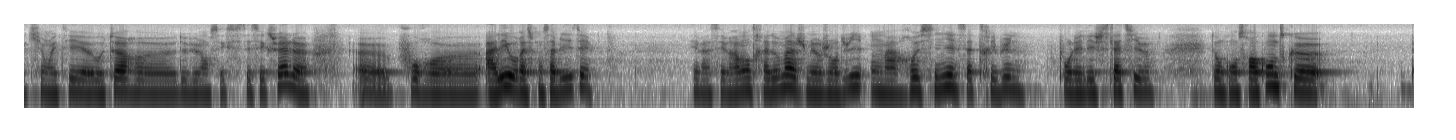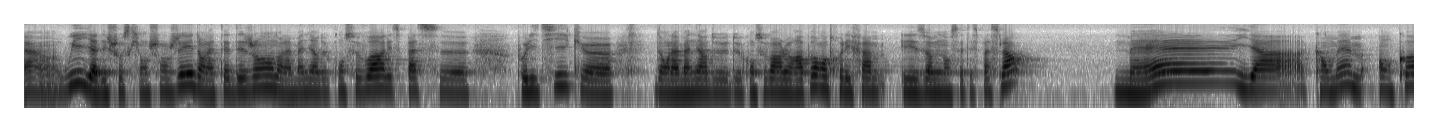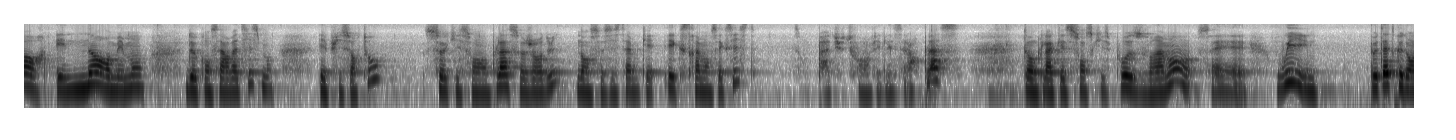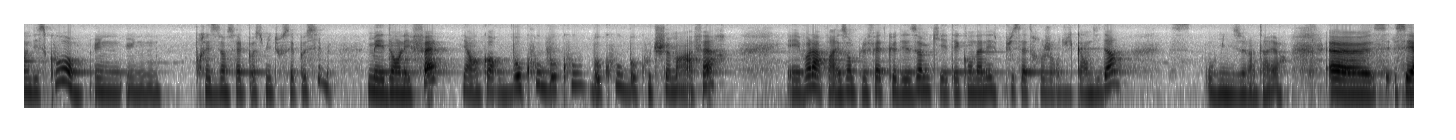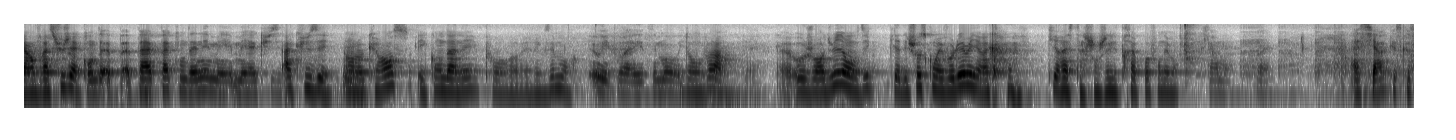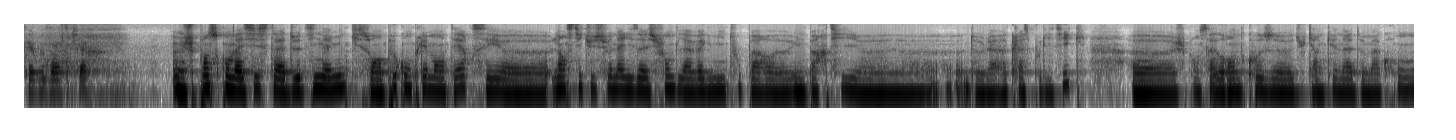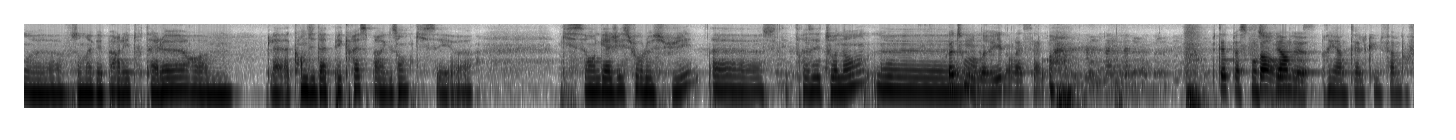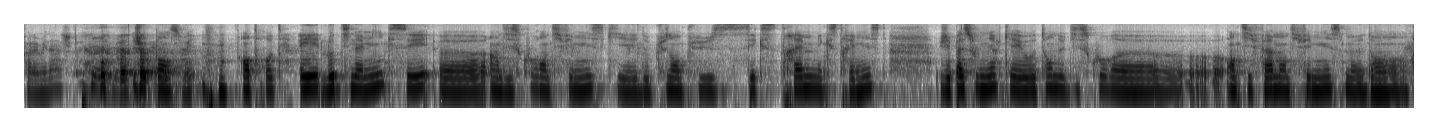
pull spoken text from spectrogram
qui ont été auteurs de violences sexistes et sexuelles pour aller aux responsabilités. Et ben, c'est vraiment très dommage. Mais aujourd'hui, on a resigné cette tribune pour les législatives. Donc on se rend compte que, ben, oui, il y a des choses qui ont changé dans la tête des gens, dans la manière de concevoir l'espace euh, politique, euh, dans la manière de, concevoir le rapport entre les femmes et les hommes dans cet espace-là. Mais il y a quand même encore énormément de conservatisme. Et puis surtout, ceux qui sont en place aujourd'hui dans ce système qui est extrêmement sexiste, pas du tout envie de laisser leur place. Donc la question, ce qui se pose vraiment, c'est oui, peut-être que dans le discours, une, présidentielle post-MeToo, c'est possible, mais dans les faits, il y a encore beaucoup, beaucoup, beaucoup, beaucoup de chemin à faire. Et voilà, par exemple, le fait que des hommes qui étaient condamnés puissent être aujourd'hui candidats, ou ministre de l'Intérieur, euh, c'est un vrai sujet. pas, pas, condamné, mais, mais accusé. Accusé, en l'occurrence, et condamné pour Éric Zemmour. Oui, pour Éric Zemmour, oui. Donc voilà. Euh, aujourd'hui, on se dit qu'il y a des choses qui ont évolué, mais il y en a quand même qui restent à changer très profondément. Clairement, ouais. Asia, qu'est-ce que ça vous inspire euh, je pense qu'on assiste à deux dynamiques qui sont un peu complémentaires. C'est euh, l'institutionnalisation de la vague MeToo par une partie de la classe politique. je pense à grande cause du quinquennat de Macron. vous en avez parlé tout à l'heure. la candidate Pécresse, par exemple, qui s'est qui s'est engagé sur le sujet. Euh, c'était très étonnant. Euh... Pourquoi tout le monde rit dans la salle Peut-être parce qu'on se souvient de rien de tel qu'une femme pour faire le ménage. Je pense, oui, entre autres. Et l'autre dynamique, c'est euh, un discours antiféministe qui est de plus en plus extrême, extrémiste. J'ai pas souvenir qu'il y ait autant de discours euh, anti-femmes, anti-féminisme dans,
